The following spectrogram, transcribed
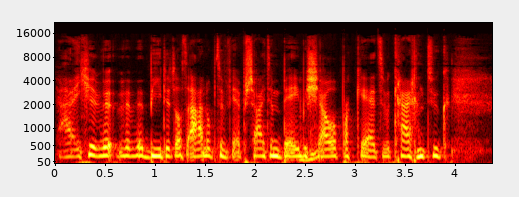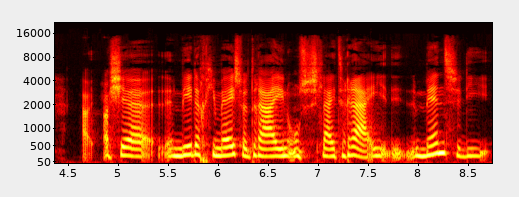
Ja, weet je, we, we, we bieden dat aan op de website, een baby shower pakket. We krijgen natuurlijk, als je een middagje mee zou draaien in onze slijterij, de mensen die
